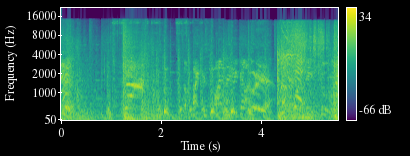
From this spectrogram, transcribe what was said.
hit. The fight has finally begun. These two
